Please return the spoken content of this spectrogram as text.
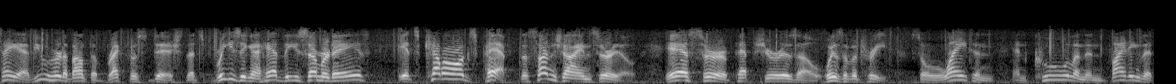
Say, have you heard about the breakfast dish that's breezing ahead these summer days? It's Kellogg's Pep, the Sunshine Cereal. Yes, sir, Pep sure is a whiz of a treat. So light and, and cool and inviting that,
